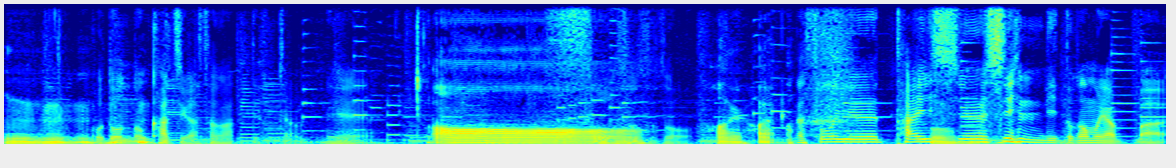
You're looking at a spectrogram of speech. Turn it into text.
うんうんうん。こうどんどん価値が下がっていっちゃうんで、あそうそうー。そうそう。はいそういう大衆心理とかもやっぱ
